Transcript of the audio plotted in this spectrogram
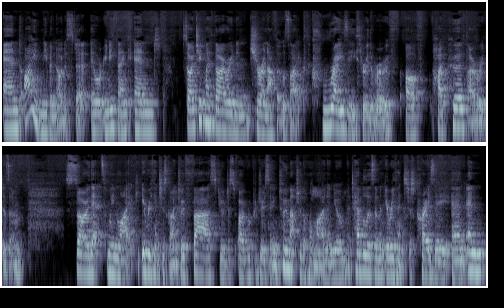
And I had never noticed it or anything. And so I checked my thyroid and sure enough, it was like crazy through the roof of hyperthyroidism. So that's when like everything's just going too fast. You're just overproducing too much of the hormone and your metabolism and everything's just crazy. And, and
